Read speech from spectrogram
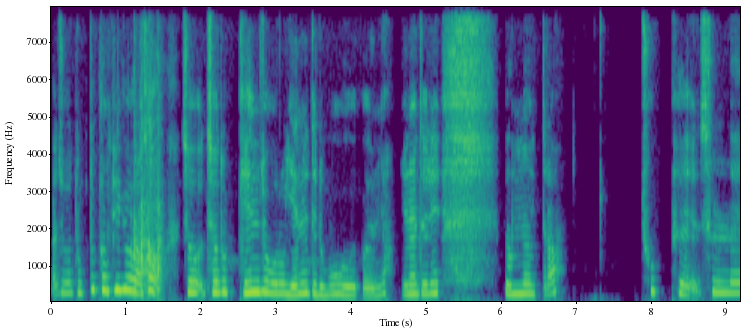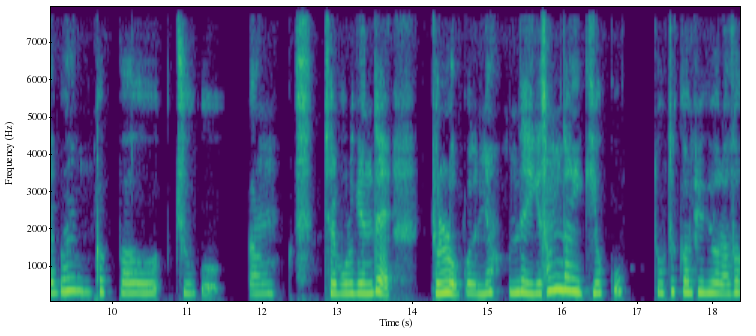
아주 독특한 피규어라서 저 저도 개인적으로 얘네들을 모으고 있거든요. 얘네들이 몇 명 있더라? 초페, 슬랩은, 카파우, 주구랑 잘 모르겠는데 별로 없거든요. 근데 이게 상당히 귀엽고 독특한 피규어라서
